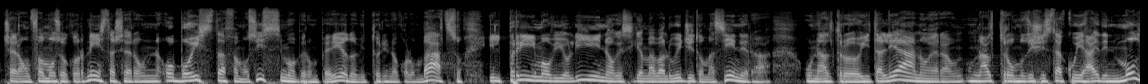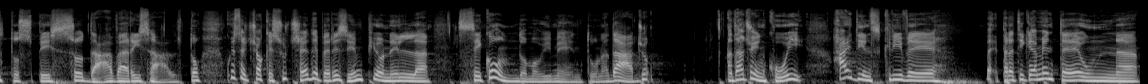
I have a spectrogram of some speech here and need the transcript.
C'era un famoso cornista, c'era un oboista famosissimo per un periodo, Vittorino Colombazzo, il primo violino che si chiamava Luigi Tomasini, era un altro italiano, era un, altro musicista a cui Haydn molto spesso dava risalto. Questo è ciò che succede per esempio nel secondo movimento, un adagio, adagio in cui Haydn scrive, beh, praticamente è un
